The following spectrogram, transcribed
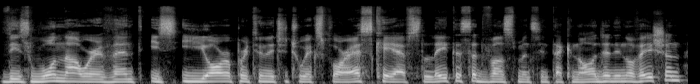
this one hour event is your opportunity to explore SKF's latest advancements in technology and innovation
